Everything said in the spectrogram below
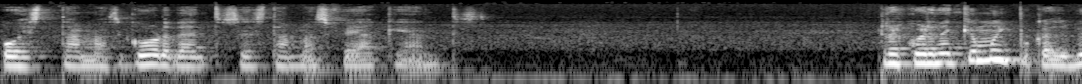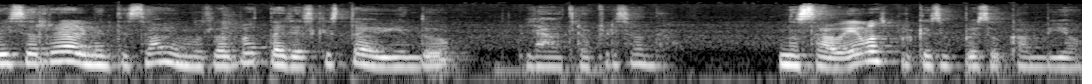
O está más gorda, entonces está más fea que antes. Recuerden que muy pocas veces realmente sabemos las batallas que está viviendo la otra persona. No sabemos por qué su peso cambió.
